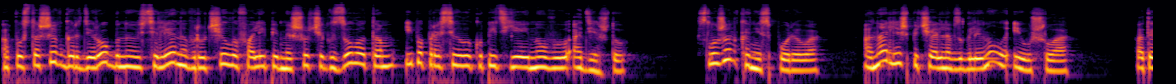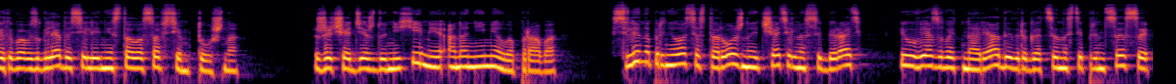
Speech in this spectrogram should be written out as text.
Опустошив гардеробную, Селена вручила Фалипе мешочек с золотом и попросила купить ей новую одежду. Служанка не спорила. Она лишь печально взглянула и ушла. От этого взгляда Селене стало совсем тошно. Жечь одежду Нехемии она не имела права – Селена принялась осторожно и тщательно собирать и увязывать наряды и драгоценности принцессы,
